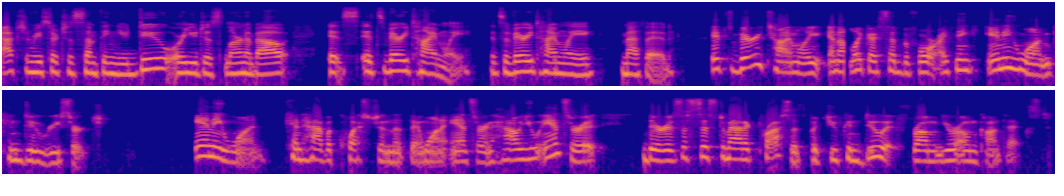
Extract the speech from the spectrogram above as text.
action research is something you do or you just learn about, it's it's very timely it's a very timely method. It's very timely. And uh, like I said before, I think anyone can do research. Anyone can have a question that they want to answer, and how you answer it, there is a systematic process, but you can do it from your own context.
